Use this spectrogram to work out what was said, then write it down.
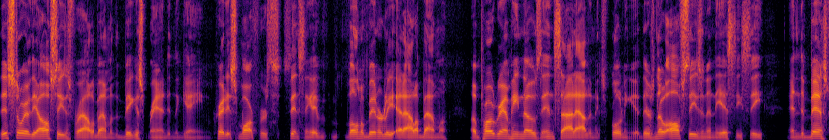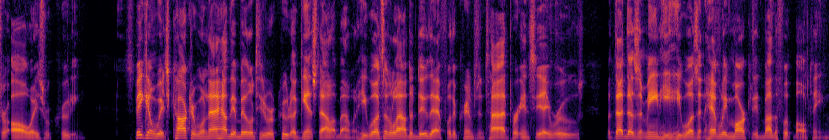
this story of the all seasons for Alabama, the biggest brand in the game. Credit Smart for sensing a vulnerability at Alabama, a program he knows inside out and exploiting it. There's no off season in the SEC, and the best are always recruiting. Speaking of which, Cocker will now have the ability to recruit against Alabama. He wasn't allowed to do that for the Crimson Tide per NCAA rules, but that doesn't mean he, he wasn't heavily marketed by the football team.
